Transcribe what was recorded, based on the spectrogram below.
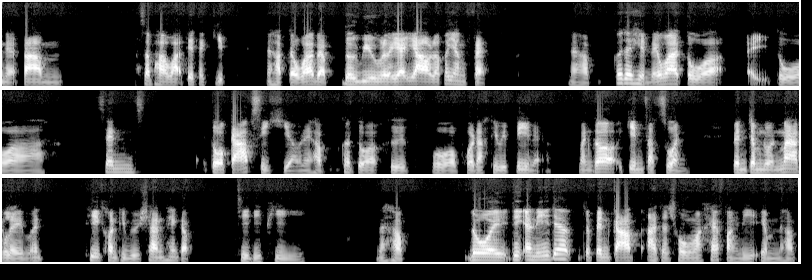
เนี่ยตามสภาวะเศรษฐกิจ นะครับ แต่ว่าแบบโดยวิวระยะยาวแล้วก็ยังแฟลตนะครับ ก็จะเห็นได้ว่าตัวไอตัวเส้นตัวกราฟสีเขียวนะครับ ก็ตัวคือตัว productivity เนี่ย มันก็กินสัดส่วนเป็นจำนวนมากเลยที่ contribution ให้กับ GDP นะครับ โดยจริงอันนี้จะจะเป็นกราฟอาจจะโชว์มาแค่ฝั่ง DM นะครับ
